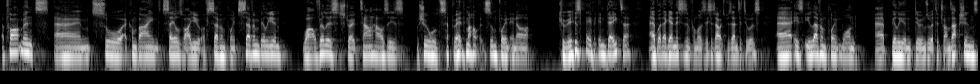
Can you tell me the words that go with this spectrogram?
Apartments um, saw a combined sales value of 7.7 billion, while villas stroke townhouses, I'm sure we'll separate them out at some point in our careers in, in data. Uh, but again, this isn't from us, this is how it's presented to us, uh, is 11.1 uh, billion dirhams worth of transactions.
